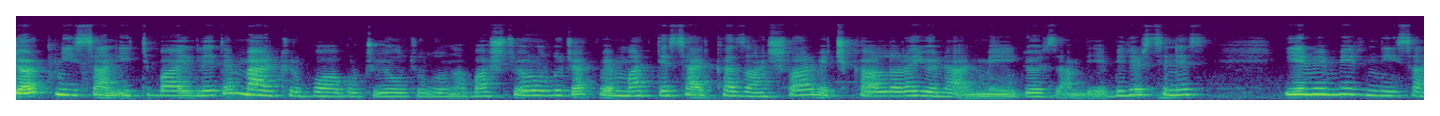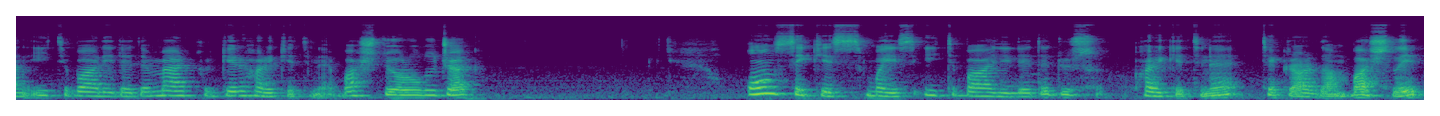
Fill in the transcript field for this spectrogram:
4 Nisan itibariyle de Merkür Boğa burcu yolculuğuna başlıyor olacak ve maddesel kazançlar ve çıkarlara yönelmeyi gözlemleyebilirsiniz. 21 Nisan itibariyle de Merkür geri hareketine başlıyor olacak. 18 Mayıs itibariyle de düz hareketine tekrardan başlayıp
